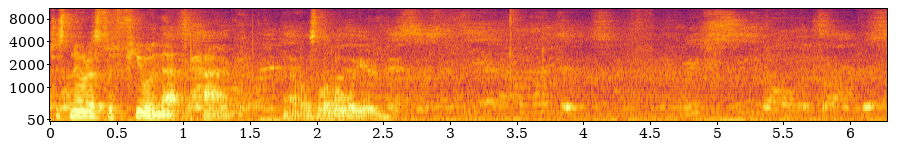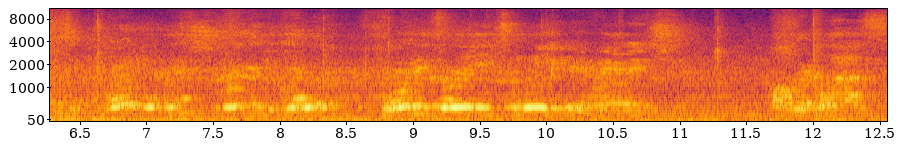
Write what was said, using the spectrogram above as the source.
just noticed a few in that pack. That was a little weird. We've seen all the time. This is incredible. They've stringed together 43 28 advantage on the glass.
